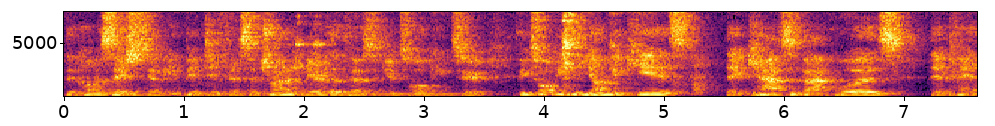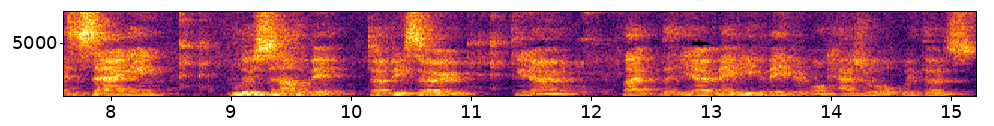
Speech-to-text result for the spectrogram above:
The conversation is going to be a bit different, so try to mirror the person you're talking to. If you're talking to younger kids, their caps are backwards, their pants are sagging, loosen up a bit. Don't be so, you know, like, you know, maybe you can be a bit more casual with those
